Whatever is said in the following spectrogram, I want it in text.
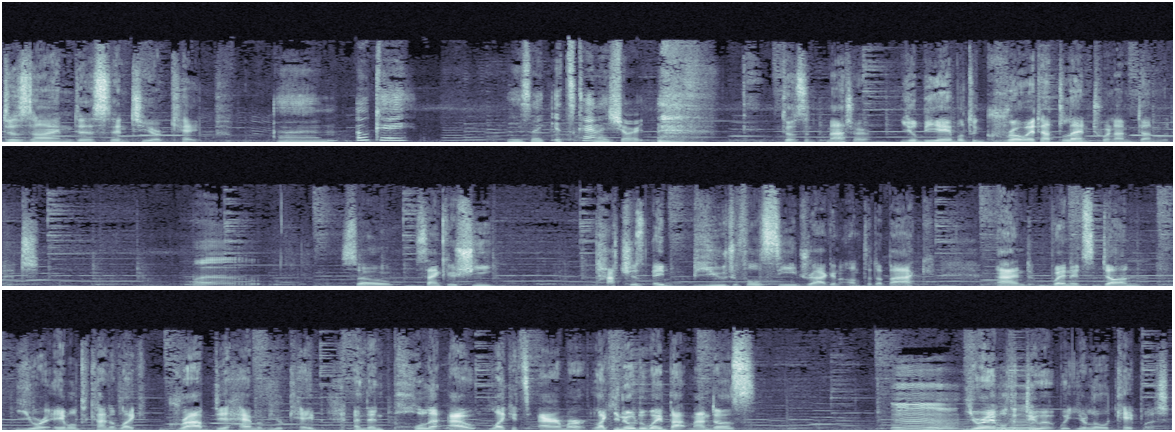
design this into your cape. Um, okay. He's like, it's kind of short. Doesn't matter. You'll be able to grow it at length when I'm done with it. Whoa. So Sankushi patches a beautiful sea dragon onto the back, and when it's done, you are able to kind of like grab the hem of your cape and then pull it out like it's armor, like you know the way Batman does. You're able to do it with your little capelet,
